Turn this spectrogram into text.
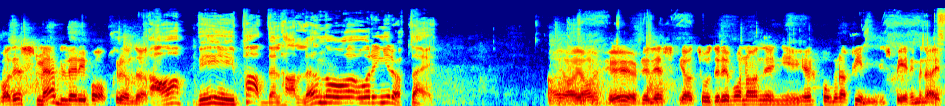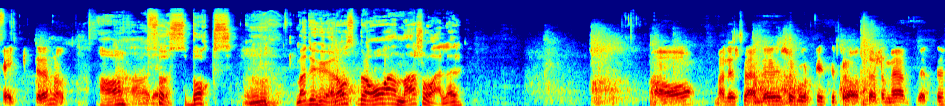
var det smäller i bakgrunden? Ja, vi är i paddelhallen och, och ringer upp dig. Ja, ja, jag hörde det. Jag trodde det var någon, ni höll på med någon filminspelning med några effekter eller något. Ja, Ja, det- fussbox. Mm. Men du hör oss bra annars så eller? Ja, men det smäller så fort ni inte pratar som helvete. Ja,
